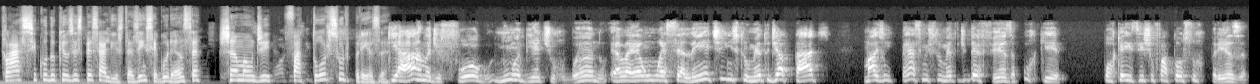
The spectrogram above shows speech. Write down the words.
clássico do que os especialistas em segurança chamam de fator surpresa. Que a arma de fogo, num ambiente urbano, ela é um excelente instrumento de ataque, mas um péssimo instrumento de defesa. Por quê? Porque existe o fator surpresa.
